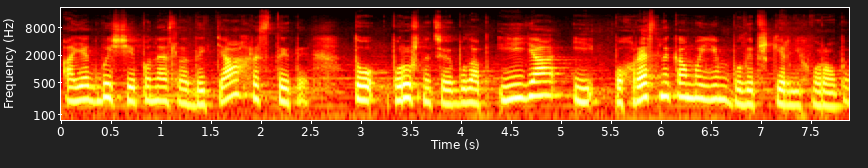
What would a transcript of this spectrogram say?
А якби ще й понесла дитя хрестити, то порушницею була б і я, і похресникам моїм були б шкірні хвороби.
